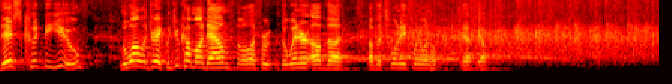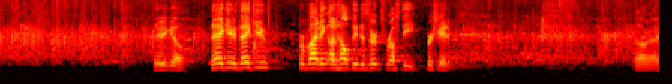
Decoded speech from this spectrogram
this could be you. Llewellyn Drake, would you come on down for the winner of the, of the 2021? Yep, yep. There you go. Thank you, thank you providing unhealthy desserts for us to eat. Appreciate it. All right.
